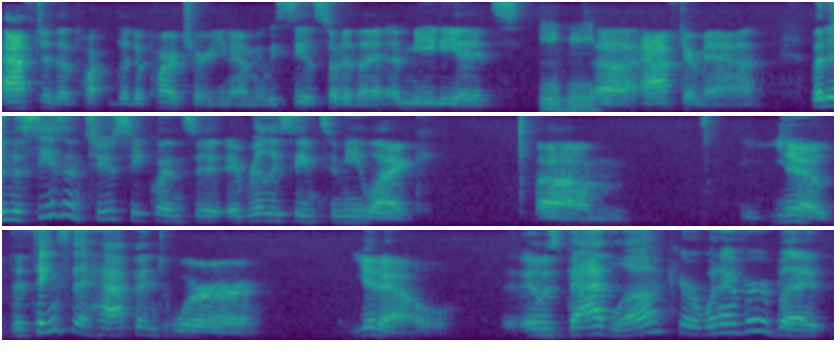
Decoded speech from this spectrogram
after the par- the departure you know I mean we see sort of the immediate Mhm. uh, aftermath. But in the season two sequence, it, it really seemed to me like, um, you know, the things that happened were, you know, it was bad luck or whatever. But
